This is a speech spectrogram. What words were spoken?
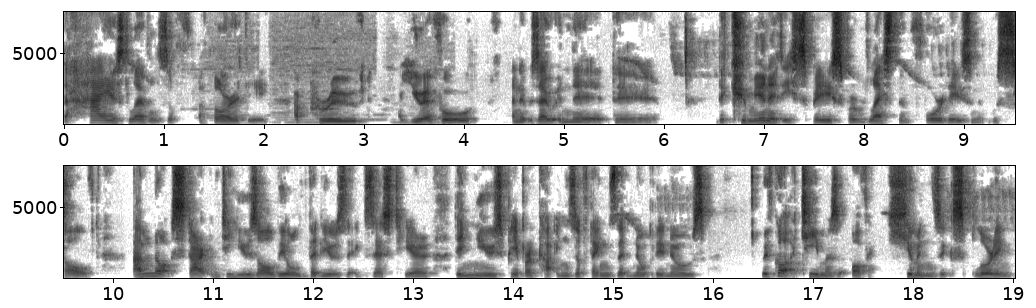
The highest levels of authority approved a UFO, and it was out in the, the the community space for less than four days and it was solved. I'm not starting to use all the old videos that exist here, the newspaper cuttings of things that nobody knows. We've got a team of humans exploring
